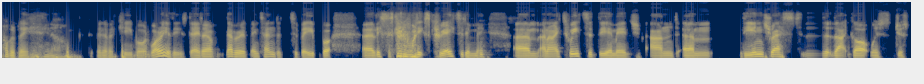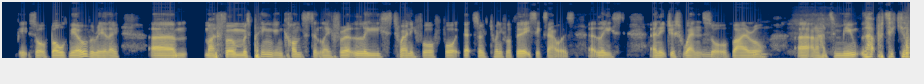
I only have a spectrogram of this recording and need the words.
Probably, you know, a bit of a keyboard warrior these days. I've never intended to be, but uh, this is kind of what it's created in me. Um, and I tweeted the image, and um, the interest that that got was just, it sort of bowled me over, really. Um, my phone was pinging constantly for at least 24, 40, uh, sorry, 24, 36 hours at least. And it just went mm. sort of viral. Mm uh, and I had to mute that particular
